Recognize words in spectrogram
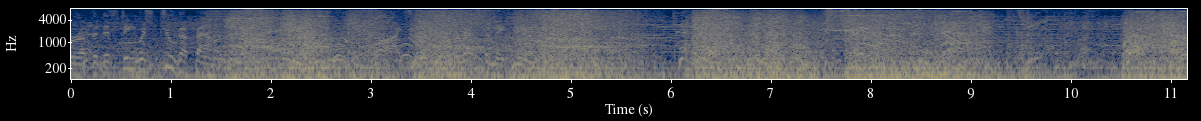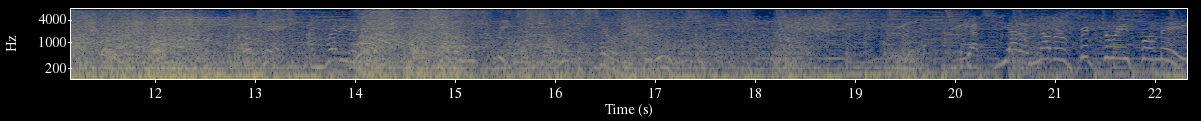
Member of the distinguished Zhuge family. It would be wise not to underestimate me. Okay, I'm ready to go. Retreat is not necessarily to lose. That's yet another victory for me!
